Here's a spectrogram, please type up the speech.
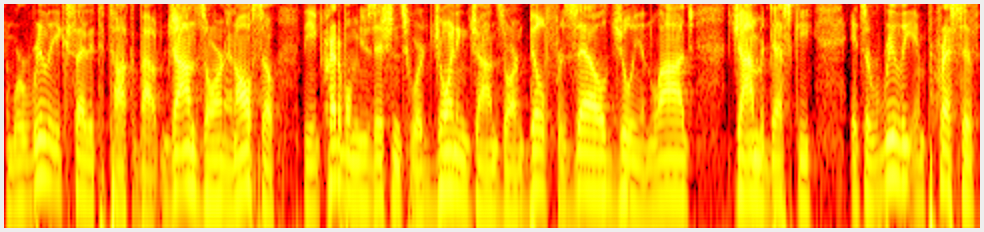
And we're really excited to talk about John Zorn and also the incredible musicians who are joining John Zorn Bill Frisell, Julian Lage, John Medeski. It's a really impressive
